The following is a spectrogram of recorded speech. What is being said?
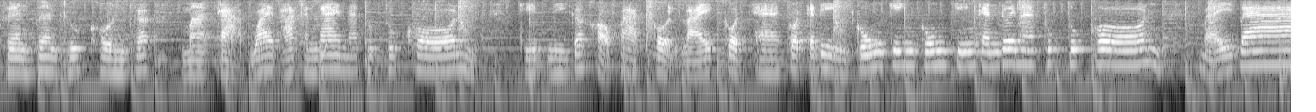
เพื่อนๆทุกคนก็มากราบไหว้พระกันได้นะทุกๆคน คลิปนี้ก็ขอฝากกดไลค์กดแชร์กดกระดิ่งกุ้งกิ้งกุ้งกิ้งกันด้วยนะทุกๆคนบายบาย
